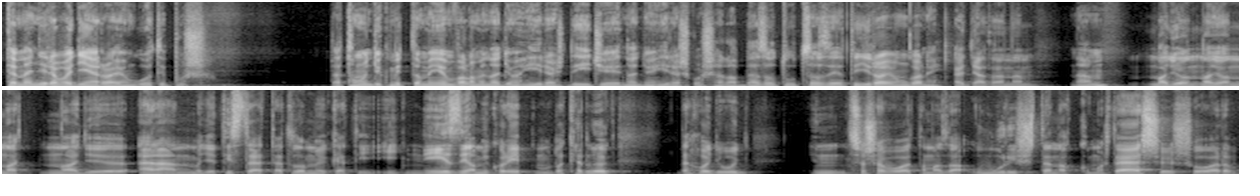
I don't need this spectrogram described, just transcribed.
Te mennyire vagy ilyen rajongó típus? Tehát ha mondjuk, mit tudom én, valami nagyon híres DJ, nagyon híres kosárlabdázó, tudsz azért így rajongani? Egyáltalán nem. Nem? Nagyon, nagyon nagy, nagy elán, vagy tisztelettel tudom őket így, így nézni, amikor éppen oda kerülök, de hogy úgy én sose voltam az a úristen, akkor most elsősor.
